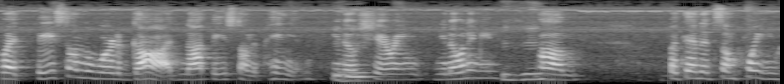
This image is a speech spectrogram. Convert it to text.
but based on the word of God, not based on opinion. You mm-hmm. know, sharing. You know what I mean? Mm-hmm. Um, but then at some point, you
